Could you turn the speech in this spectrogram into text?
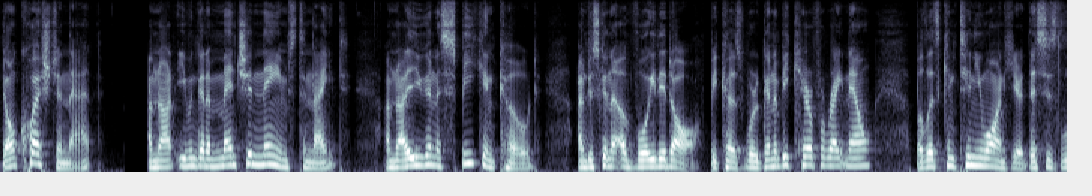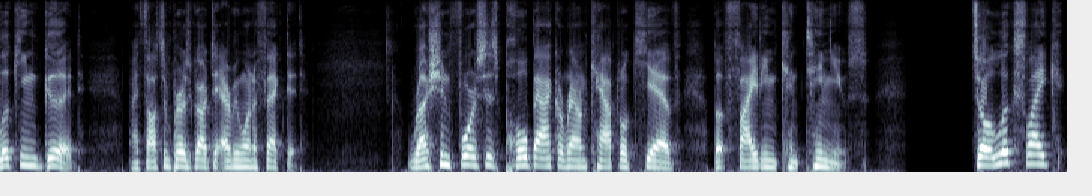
Don't question that. I'm not even going to mention names tonight. I'm not even going to speak in code. I'm just going to avoid it all because we're going to be careful right now. But let's continue on here. This is looking good. My thoughts and prayers go out to everyone affected. Russian forces pull back around capital Kiev, but fighting continues. So it looks like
